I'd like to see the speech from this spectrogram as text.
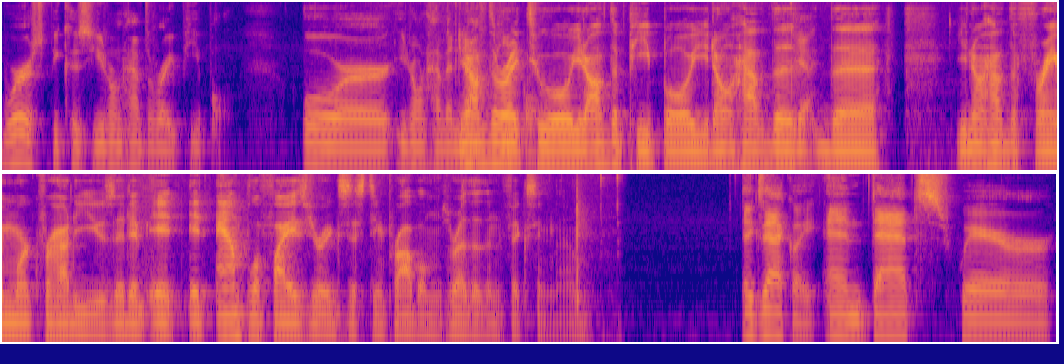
worse because you don't have the right people or you don't have enough You don't have the people. right tool, you don't have the people, you don't have the Yeah. the you don't have the framework for how to use it. It, it. it amplifies your existing problems rather than fixing them. Exactly. And that's where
